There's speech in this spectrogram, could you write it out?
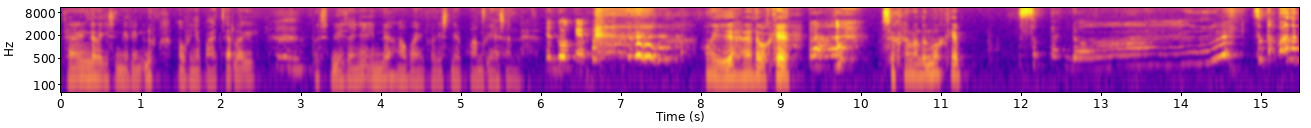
Misalnya Indah lagi sendirian, aduh nggak punya pacar lagi. Terus biasanya Indah ngapain kalau sendiri pelampiasan? Lihat bokep. Oh iya, lihat bokep. Suka nonton bokep. Suka dong. Suka banget.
